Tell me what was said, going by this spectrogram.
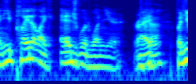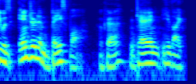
and he played at like Edgewood one year, right? Okay. But he was injured in baseball. Okay, Okay, and he like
